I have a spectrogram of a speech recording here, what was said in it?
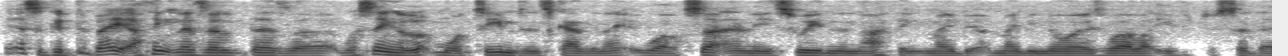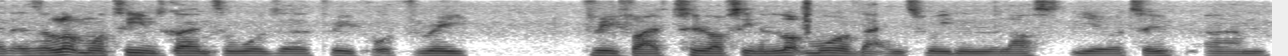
Yeah, it's a good debate. I think there's a there's a we're seeing a lot more teams in Scandinavia. Well, certainly in Sweden, and I think maybe maybe Norway as well. Like you've just said, there there's a lot more teams going towards a three-four-three, three-five-two. I've seen a lot more of that in Sweden in the last year or two. Um,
